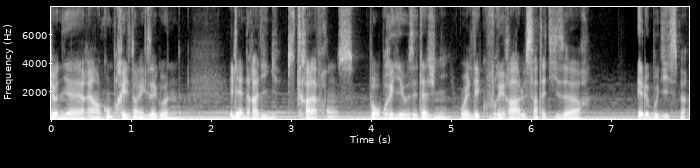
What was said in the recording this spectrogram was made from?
Pionnière et incomprise dans l'Hexagone, Eliane Radig quittera la France pour briller aux États-Unis, où elle découvrira le synthétiseur et le bouddhisme,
